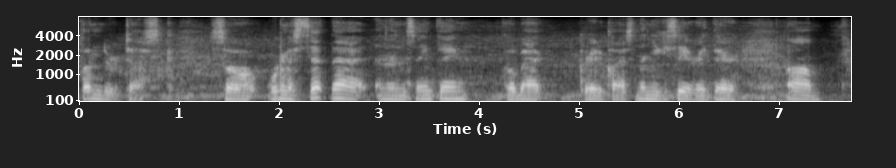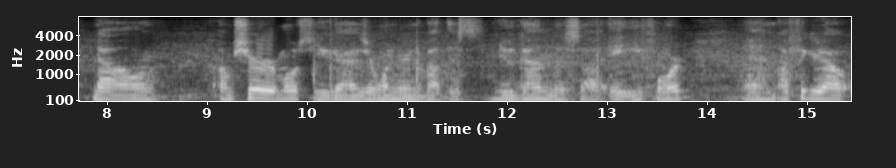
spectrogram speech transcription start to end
Thunder Tusk. So we're going to set that, and then the same thing. Go back, create a class, and then you can see it right there. Um, now, I'm sure most of you guys are wondering about this new gun, this uh, AE4, and I figured out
